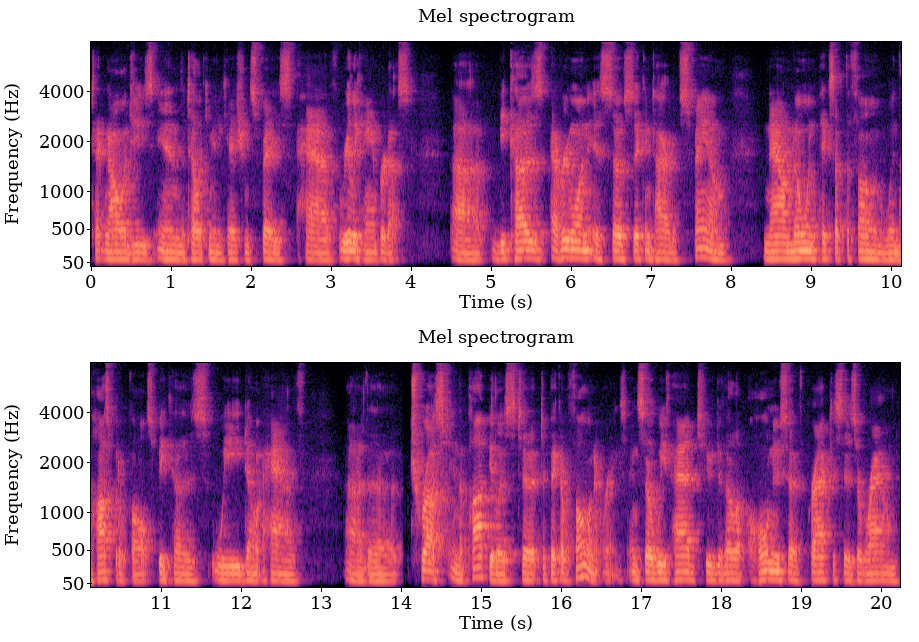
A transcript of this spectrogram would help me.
technologies in the telecommunication space have really hampered us. Uh, because everyone is so sick and tired of spam, now no one picks up the phone when the hospital calls because we don't have uh, the trust in the populace to, to pick up a phone when it rings. And so we've had to develop a whole new set of practices around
